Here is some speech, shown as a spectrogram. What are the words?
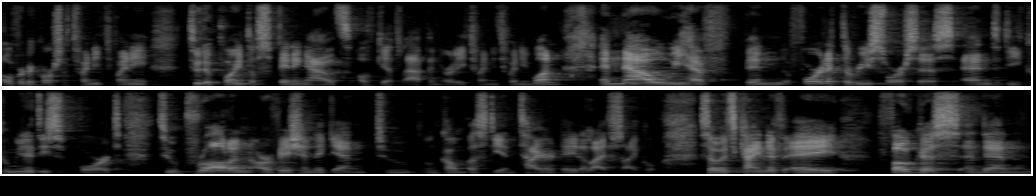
over the course of 2020 to the point of spinning out of GitLab in early 2021. And now we have been afforded the resources and the community support to broaden our vision again to encompass the entire data lifecycle. So it's kind of a focus and then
